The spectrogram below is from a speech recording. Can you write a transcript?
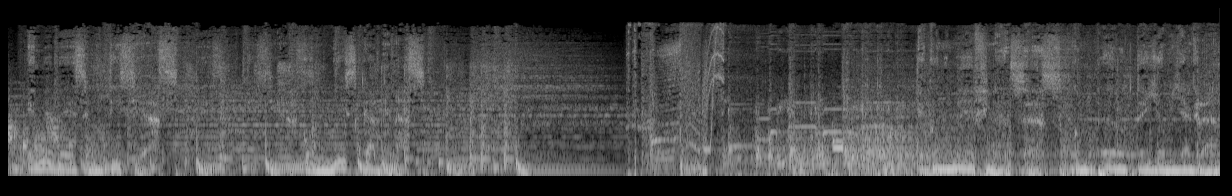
MBS Noticias con Luis Cárdenas. Economía y finanzas con Pedro Tello Villagrán.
